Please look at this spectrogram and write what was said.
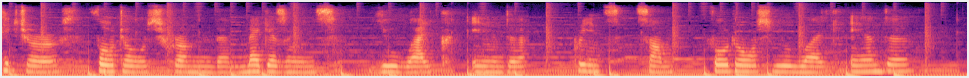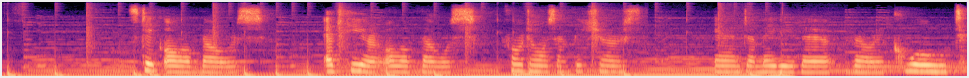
pictures, photos from the magazines you like and uh, print some photos you like and uh, stick all of those adhere all of those photos and pictures and uh, maybe the very quote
